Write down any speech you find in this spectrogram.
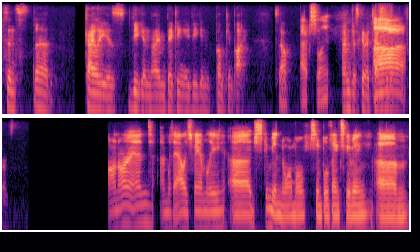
since uh, Kylie is vegan, I'm baking a vegan pumpkin pie. So excellent. I'm just gonna test uh, it first. On our end, I'm with Allie's family. Uh, just gonna be a normal, simple Thanksgiving. Um,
